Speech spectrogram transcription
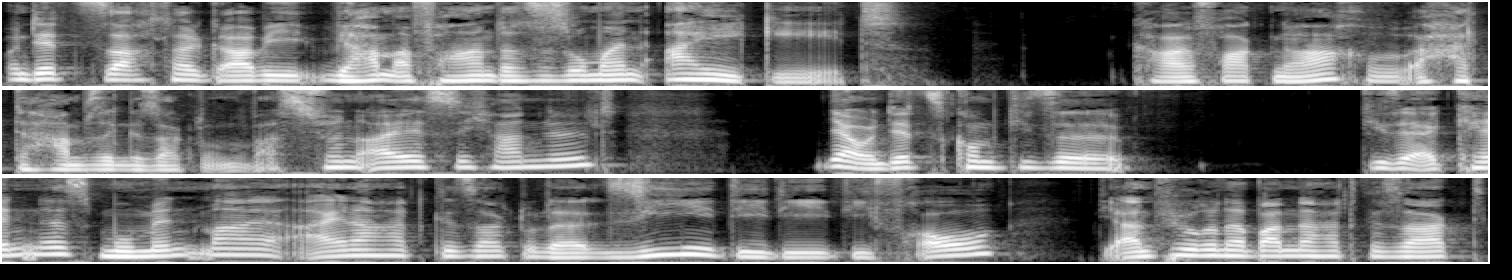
Und jetzt sagt halt Gabi, wir haben erfahren, dass es um ein Ei geht. Karl fragt nach, hat, haben sie gesagt, um was für ein Ei es sich handelt? Ja, und jetzt kommt diese, diese Erkenntnis, Moment mal, einer hat gesagt, oder sie, die, die, die Frau, die Anführerin der Bande hat gesagt,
